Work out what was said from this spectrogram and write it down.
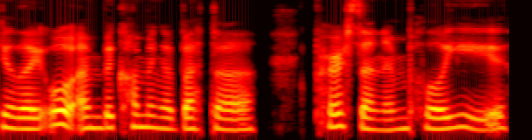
You're like, oh, I'm becoming a better person, employee,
